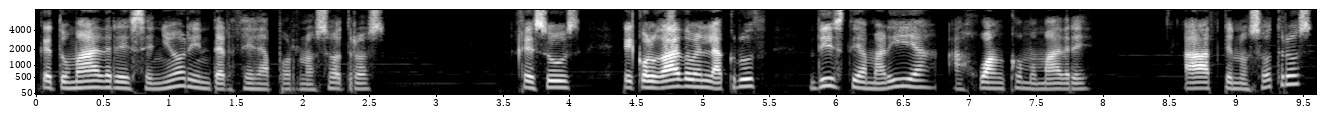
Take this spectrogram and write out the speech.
Que tu Madre, Señor, interceda por nosotros. Jesús, que colgado en la cruz diste a María, a Juan como madre. Haz que nosotros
